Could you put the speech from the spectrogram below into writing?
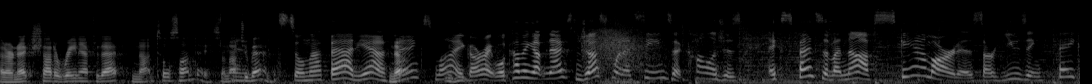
And our next shot of rain after that, not until Sunday, so not and too bad. Still not bad, yeah. Nope. Thanks, Mike. Mm -hmm. All right, well, coming up next, just when it seems that college is expensive enough, scam artists are using fake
